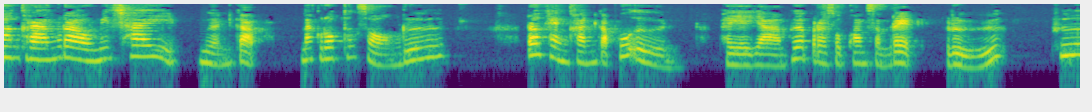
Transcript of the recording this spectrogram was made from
บางครั้งเราไม่ใช่เหมือนกับนักรบทั้งสองหรือ เราแข่งขันกับผู้อื่น พยายามเพื่อประสบความสำเร็จ หรือเพื่อ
